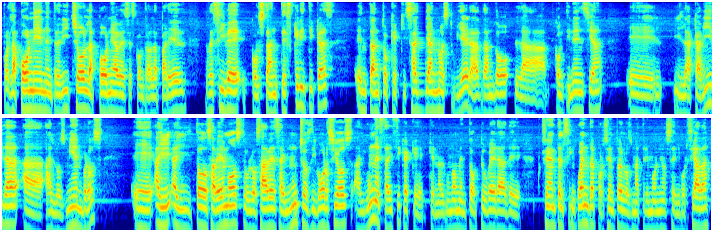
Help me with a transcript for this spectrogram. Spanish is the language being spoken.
pues la pone en entredicho, la pone a veces contra la pared, recibe constantes críticas, en tanto que quizá ya no estuviera dando la continencia eh, y la cabida a, los miembros. Eh, todos sabemos, tú lo sabes, hay muchos divorcios. Alguna estadística que, que en algún momento obtuve era de aproximadamente el 50% de los matrimonios se divorciaba.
